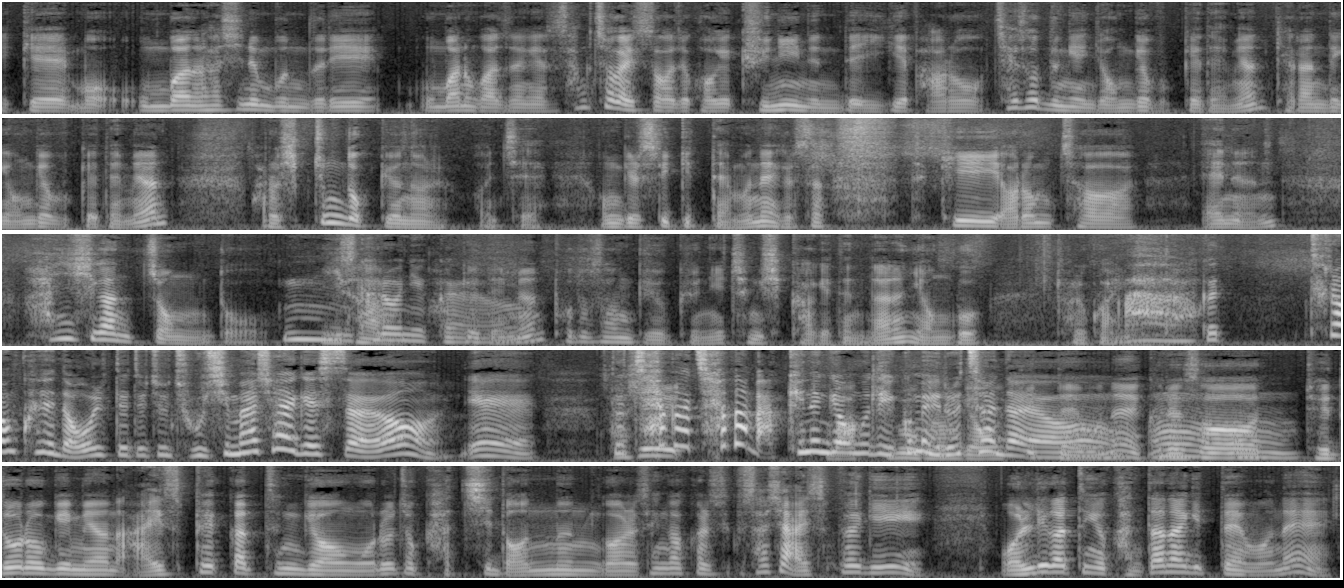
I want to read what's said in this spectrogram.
이렇게 뭐 운반을 하시는 분들이 운반하는 과정에서 상처가 있어가지고 거기에 균이 있는데 이게 바로 채소 등에 옮겨 붙게 되면 계란 등에 옮겨 붙게 되면 바로 식중독균을 이제 옮길 수 있기 때문에 그래서 특히 여름철에는 한 시간 정도 음, 이상 그러니까요. 하게 되면 포도상 균이 증식하게 된다는 연구 결과입니다. 아, 그 트렁크에 넣을 때도 좀 조심하셔야겠어요. 예. 또 차가 차가 막히는 경우도 있고 이렇잖아요. 때문에 그래서 어, 어. 되도록이면 아이스팩 같은 경우를 좀 같이 넣는 걸 생각할 수 있고 사실 아이스팩이 원리 같은 경우 간단하기 때문에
